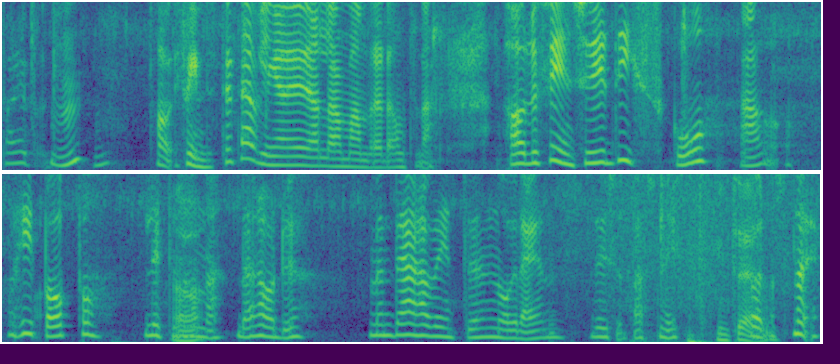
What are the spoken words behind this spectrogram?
Bara i bugg. Mm. Har vi. Finns det tävlingar i alla de andra danserna? Ja, det finns ju i disco Ja. och hiphop och lite Ja. sådana. Där har du. Men där har vi inte några än. Det är så pass nytt Inte för än. oss. Nej.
